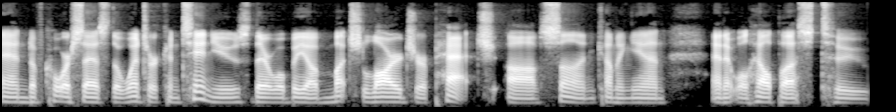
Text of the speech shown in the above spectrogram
And of course, as the winter continues, there will be a much larger patch of sun coming in, and it will help us to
